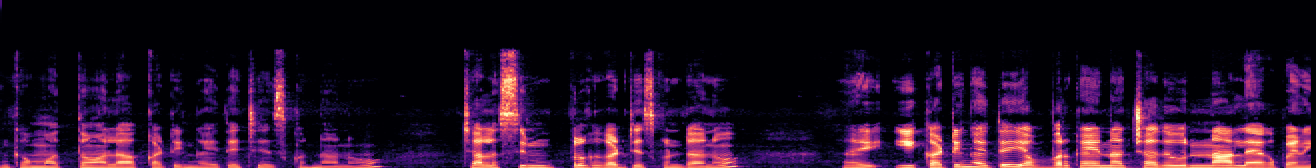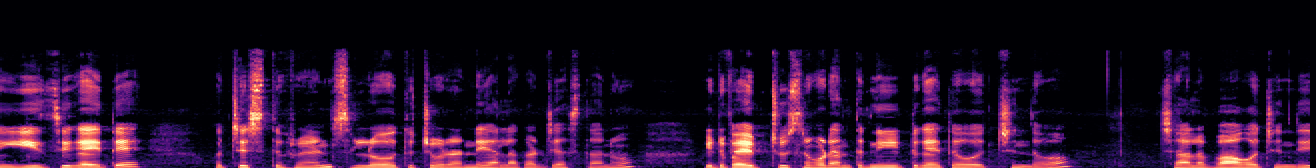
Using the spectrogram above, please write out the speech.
ఇంకా మొత్తం అలా కటింగ్ అయితే చేసుకున్నాను. చాలా సింపుల్గా కట్ చేసుకుంటాను. ఈ కటింగ్ అయితే ఎవరికైనా చదువున్నా లేకపోయినా ఈజీగా అయితే వచ్చేస్తుంది ఫ్రెండ్స్ లోతు చూడండి అలా కట్ చేస్తాను. ఇటువైపు చూసినా కూడా ఎంత నీట్గా అయితే వచ్చిందో. చాలా బాగా వచ్చింది.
